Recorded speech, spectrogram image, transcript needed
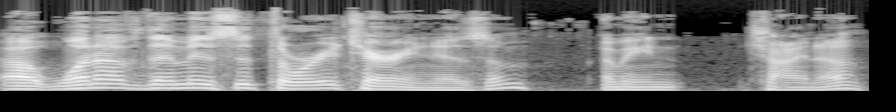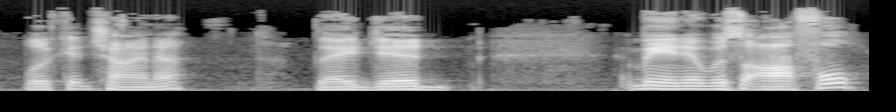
Uh, one of them is authoritarianism. I mean, China. Look at China. They did. I mean, it was awful,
